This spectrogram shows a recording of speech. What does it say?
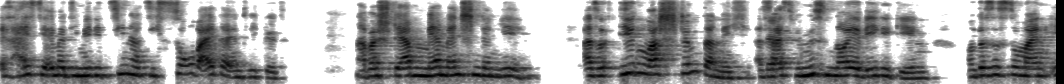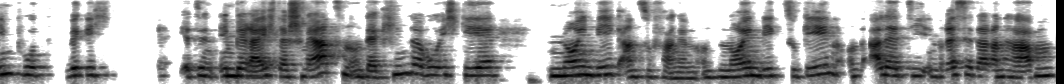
es heißt ja immer, die Medizin hat sich so weiterentwickelt, aber sterben mehr Menschen denn je. Also irgendwas stimmt da nicht. Das ja. heißt, wir müssen neue Wege gehen. Und das ist so mein Input wirklich jetzt in, im Bereich der Schmerzen und der Kinder, wo ich gehe, einen neuen Weg anzufangen und einen neuen Weg zu gehen. Und alle, die Interesse daran haben,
